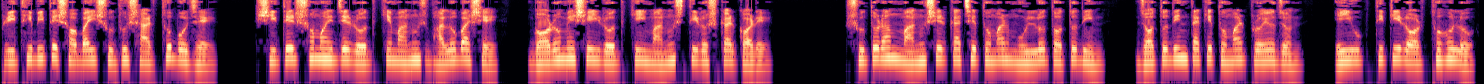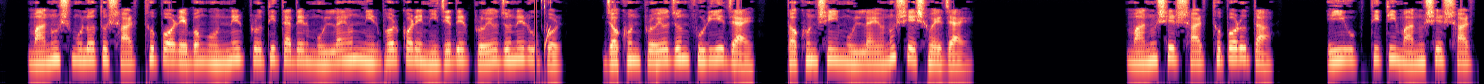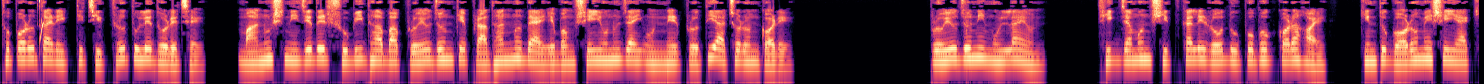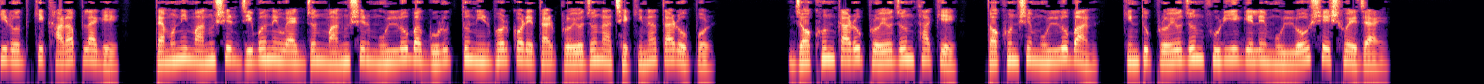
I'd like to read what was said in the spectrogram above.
পৃথিবীতে সবাই শুধু স্বার্থ বোঝে। শীতের সময় যে রোদকে মানুষ ভালোবাসে, গরমে সেই রোদকেই মানুষ তিরস্কার করে। সুতরাং মানুষের কাছে তোমার মূল্য ততদিন, যতদিন তাকে তোমার প্রয়োজন, এই উক্তিটির অর্থ হল, মানুষ মূলত স্বার্থপর এবং অন্যের প্রতি তাদের মূল্যায়ন নির্ভর করে নিজেদের প্রয়োজনের উপর। যখন প্রয়োজন ফুরিয়ে যায়, তখন সেই মূল্যায়নও শেষ হয়ে যায়। মানুষের স্বার্থপরতা এই উক্তিটি মানুষের স্বার্থপরতার একটি চিত্র তুলে ধরেছে। মানুষ নিজেদের সুবিধা বা প্রয়োজনকে প্রাধান্য দেয় এবং সেই অনুযায়ী অন্যের প্রতি আচরণ করে। প্রয়োজনী মূল্যায়ন। ঠিক যেমন শীতকালে রোদ উপভোগ করা হয়, কিন্তু গরমে সেই একই রোদকে খারাপ লাগে, তেমনি মানুষের জীবনেও একজন মানুষের মূল্য বা গুরুত্ব নির্ভর করে তার প্রয়োজন আছে কিনা তার ওপর। যখন কারও প্রয়োজন থাকে, তখন সে মূল্যবান কিন্তু প্রয়োজন ফুরিয়ে গেলে মূল্যও শেষ হয়ে যায়।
